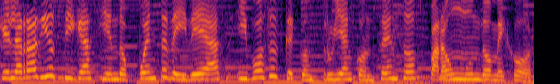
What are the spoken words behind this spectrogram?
Que la radio siga siendo puente de ideas y voces que construyan consensos para un mundo mejor.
